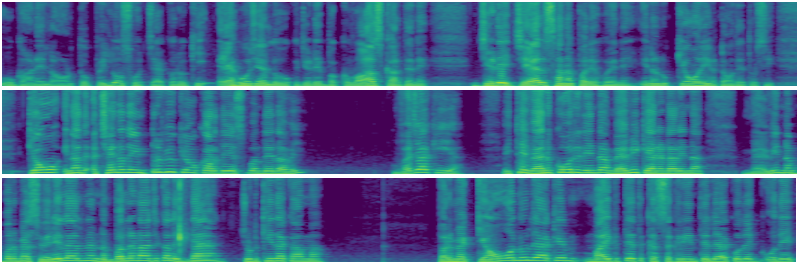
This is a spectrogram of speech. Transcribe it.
ਉਹ ਗਾਣੇ ਲਾਉਣ ਤੋਂ ਪਹਿਲਾਂ ਸੋਚਿਆ ਕਰੋ ਕਿ ਇਹੋ ਜਿਹੇ ਲੋਕ ਜਿਹੜੇ ਬਕਵਾਸ ਕਰਦੇ ਨੇ, ਜਿਹੜੇ ਜੇਲ੍ਹ ਸਾਨਾ ਭਰੇ ਹੋਏ ਨੇ, ਇਹਨਾਂ ਨੂੰ ਕਿਉਂ ਨਹੀਂ ਹਟਾਉਂਦੇ ਤੁਸੀਂ? ਕਿਉਂ ਇਹਨਾਂ ਦੇ ਅੱਛਾ ਇਹਨਾਂ ਦੇ ਇੰਟਰਵਿਊ ਕਿਉਂ ਕਰਦੇ ਇਸ ਬੰਦੇ ਦਾ ਬਈ? ਵਜ੍ਹਾ ਕੀ ਆ? ਇੱਥੇ ਵੈਨਕੂਵਰ ਹੀ ਰਹਿੰਦਾ, ਮੈਂ ਵੀ ਕੈਨੇਡਾ ਰਹਿੰਦਾ, ਮੈਂ ਵੀ ਨੰਬਰ ਮੈਂ ਸਵੇਰੇ ਲੈ ਲੈਣਾ ਨੰਬਰ ਲੈਣਾ ਅੱਜ ਕੱਲ ਇਦਾਂ ਆ, ਚੁਟਕੀ ਦਾ ਕੰਮ ਆ। ਪਰ ਮੈਂ ਕਿਉਂ ਉਹਨੂੰ ਲਿਆ ਕੇ ਮਾਈਕ ਤੇ ਤੇ ਸਕਰੀਨ ਤੇ ਲਿਆ ਕੇ ਉਹਦੇ ਉਹਦੇ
